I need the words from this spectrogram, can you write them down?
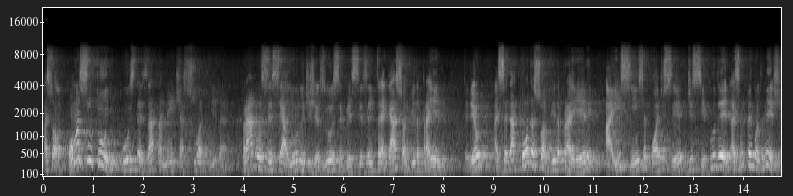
Mas só, como assim tudo? Custa exatamente a sua vida. Para você ser aluno de Jesus, você precisa entregar sua vida para Ele. Entendeu? Aí você dá toda a sua vida para Ele, aí sim você pode ser discípulo dele. Aí você me pergunta, Mish,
